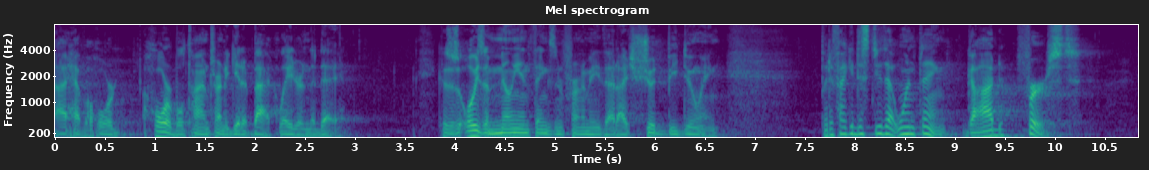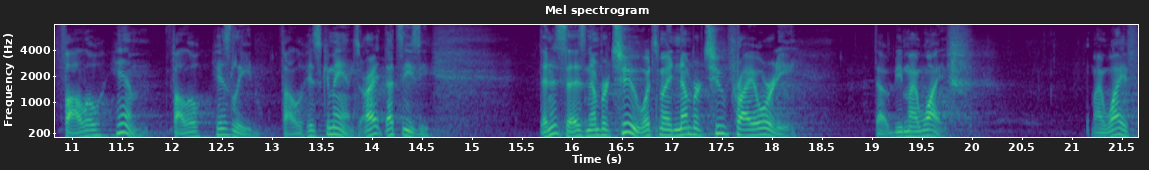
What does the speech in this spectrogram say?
I have a hor- horrible time trying to get it back later in the day. Because there's always a million things in front of me that I should be doing. But if I could just do that one thing God first, follow Him, follow His lead, follow His commands. All right, that's easy. Then it says, number two, what's my number two priority? That would be my wife. My wife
